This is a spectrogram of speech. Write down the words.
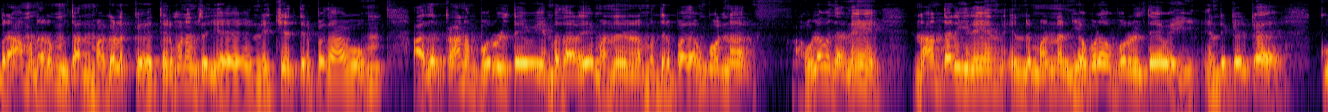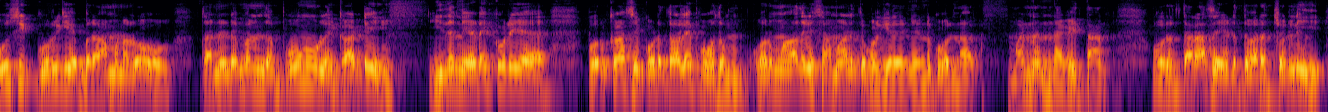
பிராமணரும் தன் மகளுக்கு திருமணம் செய்ய நிச்சயித்திருப்பதாகவும் அதற்கான பொருள் தேவை என்பதாலேயே மன்னனிடம் வந்திருப்பதாகவும் கூறினார். அவ்வளவுதானே? நான் தருகிறேன் என்று மன்னன் எவ்வளவு பொருள் தேவை என்று கேட்க கூசி குறுகிய பிராமணரோ தன்னிடமிருந்த பூநூலை காட்டி இதன் எடைக்குரிய பொற்காசை கொடுத்தாலே போதும் ஒரு மாதிரி சமாளித்துக் கொள்கிறேன் என்று கூறினார். மன்னன் நகைத்தான். ஒரு தராசை எடுத்து வரச் சொல்லி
